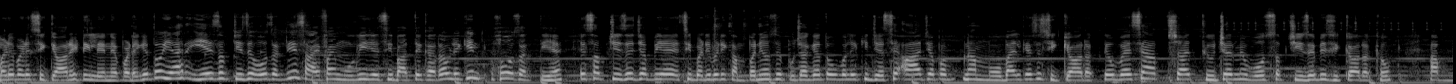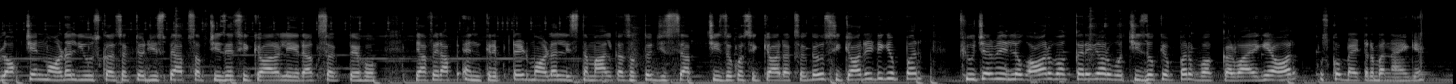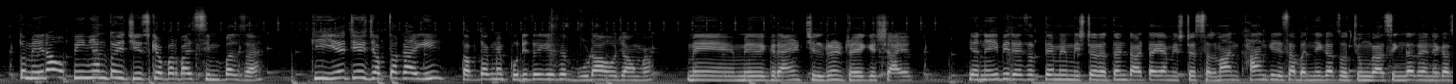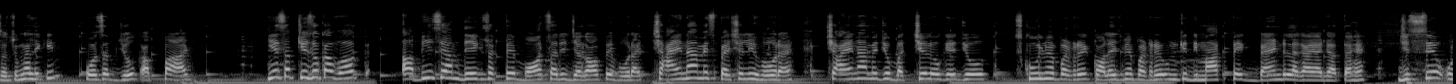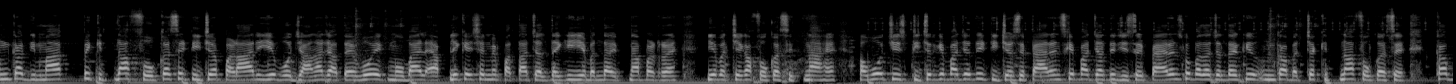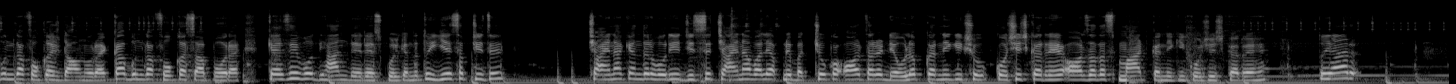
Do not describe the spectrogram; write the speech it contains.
बड़े बड़े सिक्योरिटी लेने पड़ेंगे। तो यार, ये सब चीज़ें हो सकती है। साईफाई मूवी जैसी बातें कर रहा हूँ, लेकिन हो सकती है। ये सब चीज़ें जब ये ऐसी बड़ी बड़ी कंपनियों से पूछा गया तो वो बोले कि जैसे आज आप अपना मोबाइल कैसे सिक्योर रखते हो, वैसे आप शायद फ्यूचर में वो सब चीज़ें भी सिक्योर रखो आप ब्लॉकचेन मॉडल यूज़ कर सकते हो जिसपे आप सब चीज़ें सिक्योरली रख सकते हो, या फिर आप एनक्रिप्टेड मॉडल इस्तेमाल कर सकते हो, जिससे आप चीज़ों को सिक्योर रख सकते हो। तो सिक्योरिटी के ऊपर फ्यूचर में लोग और वर्क करेंगे और वो चीज़ों के ऊपर वर्क करवाएँगे और उसको बेटर बनाएँगे। तो मेरा ओपिनियन तो ये चीज़ के ऊपर भाई सिंपल सा है कि ये चीज़ जब तक आएगी, तब तक मैं पूरी तरीके से बूढ़ा हो जाऊँगा। मैं, मेरे ग्रैंड चिल्ड्रन रहेंगे शायद, या नहीं भी रह सकते, मैं मिस्टर रतन टाटा या मिस्टर सलमान खान के जैसा बनने का सोचूँगा, सिंगल रहने का सोचूँगा, लेकिन वो सब जोक अपार्ट ये सब चीज़ों का वर्क अभी से हम देख सकते हैं बहुत सारी जगहों पे हो रहा है। चाइना में स्पेशली हो रहा है। चाइना में जो बच्चे लोग हैं, जो स्कूल में पढ़ रहे हैं कॉलेज में पढ़ रहे हैं, उनके दिमाग पे एक बैंड लगाया जाता है, जिससे उनका दिमाग पे कितना फोकस है टीचर पढ़ा रही है, वो जाना जाता है। वो एक मोबाइल एप्लीकेशन में पता चलता है कि ये बंदा इतना पढ़ रहा है, ये बच्चे का फोकस इतना है, और वो चीज़ टीचर के पास जाती है टीचर से पेरेंट्स के पास जाती है, जिससे पेरेंट्स को पता चलता है कि उनका बच्चा कितना फोकस है, कब उनका फोकस डाउन हो रहा है, कब उनका फोकस अप हो रहा है, कैसे वो ध्यान दे रहे हैं स्कूल के अंदर। तो ये सब चीज़ें चाइना के अंदर हो रही है, जिससे चाइना वाले अपने बच्चों को और ज़्यादा डेवलप करने की कोशिश कर रहे हैं और ज़्यादा स्मार्ट करने की कोशिश कर रहे हैं। तो यार,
